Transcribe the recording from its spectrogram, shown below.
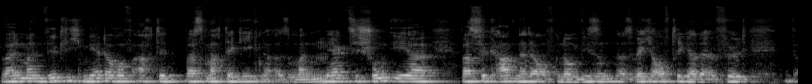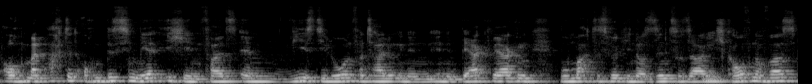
weil man wirklich mehr darauf achtet, was macht der Gegner. Also man merkt sich schon eher, was für Karten hat er aufgenommen, wie sind, also welche Aufträge hat er erfüllt. Auch, man achtet auch ein bisschen mehr, ich jedenfalls, ähm, wie ist die Lohnverteilung in den, in den Bergwerken, wo macht es wirklich noch Sinn zu sagen, ich kaufe noch was,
